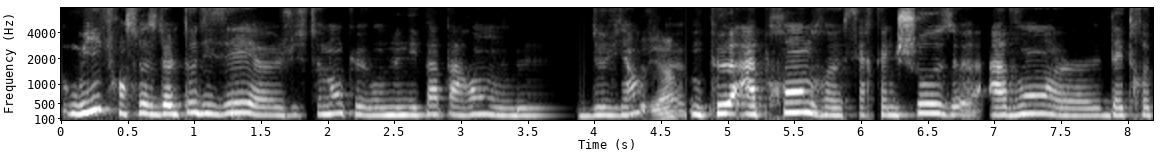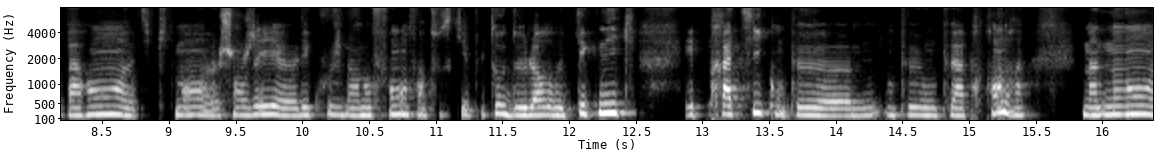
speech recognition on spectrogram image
Oui, Françoise Dolto disait euh, justement qu'on ne naît pas parent, on le devient. Euh, on peut apprendre certaines choses avant euh, d'être parent, typiquement changer les couches d'un enfant, enfin tout ce qui est plutôt de l'ordre technique et pratique, on peut, on peut, on peut apprendre. Maintenant,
